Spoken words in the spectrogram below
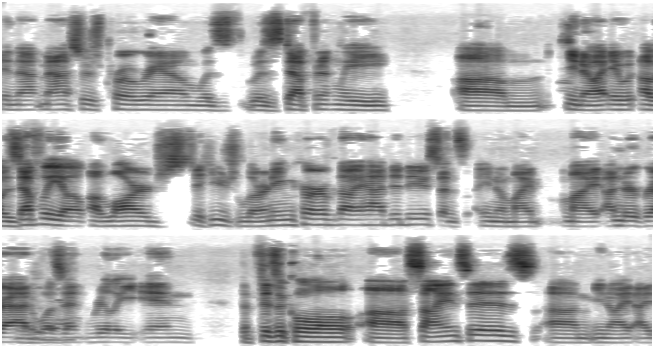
in that master's program was, was definitely, um, you know, it, I was definitely a, a, large, a huge learning curve that I had to do since, you know, my, my undergrad yeah. wasn't really in, the physical uh, sciences. Um, you know, I, I,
